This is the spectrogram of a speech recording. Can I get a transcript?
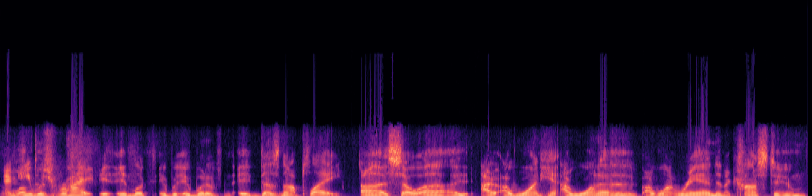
Loved he it. was right. It, it looked it, it would have it does not play. Uh, so uh, I, I want him. I want to. I want Rand in a costume,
